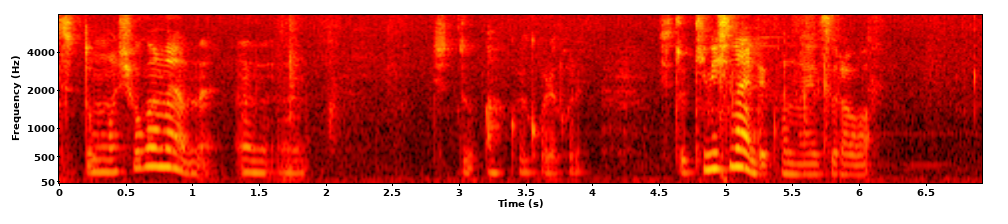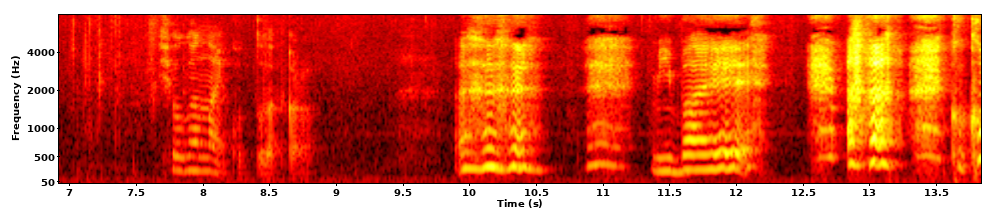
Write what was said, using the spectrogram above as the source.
ちょっともうしょうがないよね。うんうん。ちょっとあこれこれこれ。ちょっと気にしないでこの絵面は。しょうがないことだから。見栄え。ここ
